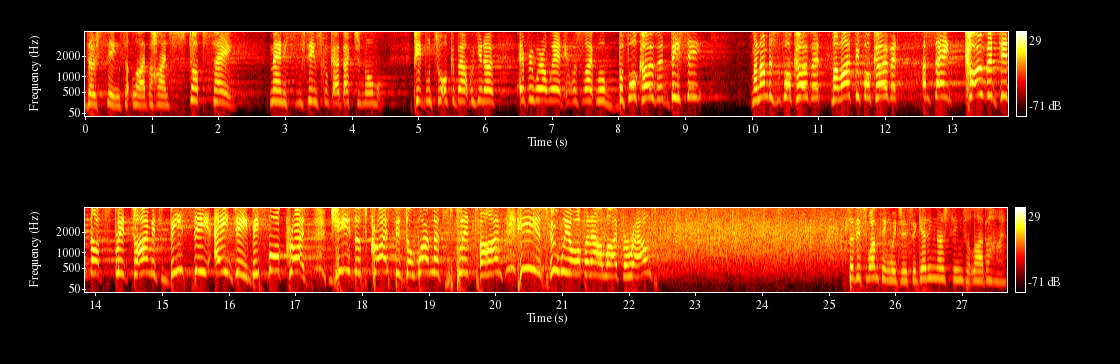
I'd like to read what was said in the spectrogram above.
those things that lie behind. Stop saying, man, if things could go back to normal. People talk about, well, you know, everywhere I went, it was like, well, before COVID, BC, my numbers before COVID, my life before COVID. I'm saying COVID did not split time. It's BC AD, before Christ. Jesus Christ is the one that split time. He is who we orbit our life around. So, this one thing we do, forgetting those things that lie behind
